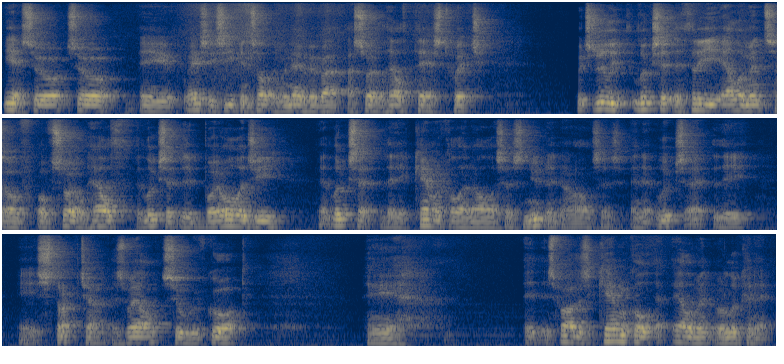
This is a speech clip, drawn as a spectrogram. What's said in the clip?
Yeah, so so uh, SAC Consulting we now have a, a soil health test which which really looks at the three elements of, of soil health. It looks at the biology, it looks at the chemical analysis, nutrient analysis, and it looks at the uh, structure as well. So we've got, uh, as far as the chemical element, we're looking at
